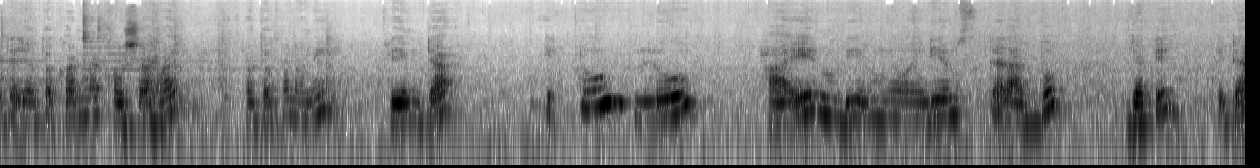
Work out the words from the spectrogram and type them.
এটা যতক্ষণ না কষা হয়, ততক্ষণ আমি ফ্লেমটা একটু লো হাইয়ের মিডিয়ামসটা রাখব যাতে এটা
